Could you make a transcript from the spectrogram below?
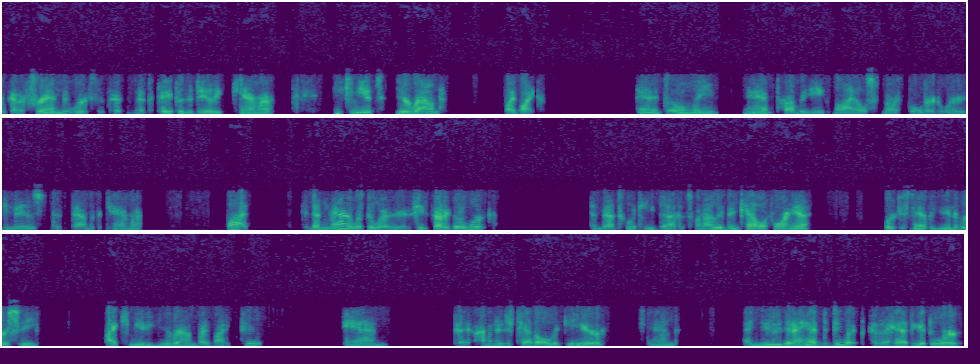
I've got a friend that works at the, at the paper, the Daily Camera. He commutes year round by bike, and it's only eh, probably eight miles from North Boulder to where it is down to the camera. But it doesn't matter what the weather is. He's got to go to work. And that's what he does. When I lived in California, worked at Stanford University, I commuted year round by bike too. And I mean, I just had all the gear and I knew that I had to do it because I had to get to work.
